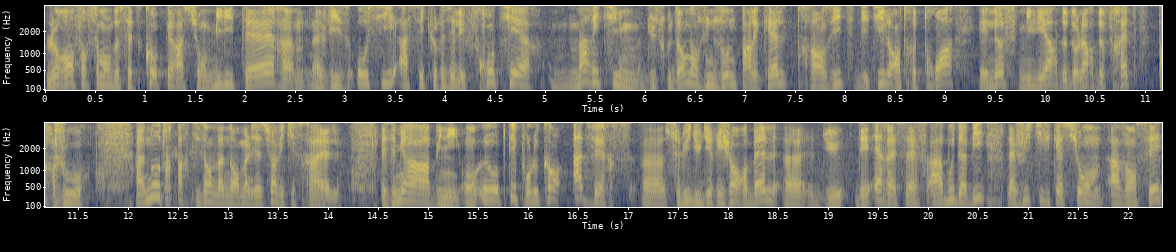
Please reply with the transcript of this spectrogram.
Le renforcement de cette coopération militaire euh, vise aussi à sécuriser les frontières maritimes du Soudan dans une zone par laquelle transitent, dit-il, entre 3 et 9 milliards de dollars de fret par jour. Un autre partisan de la normalisation avec Israël, les Émirats arabes unis, ont eux opté pour le camp adverse, euh, celui du dirigeant rebelle du, des RSF à Abu Dhabi, la justification avancée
